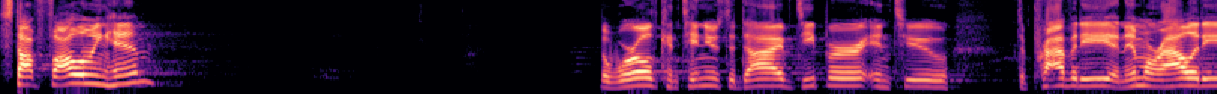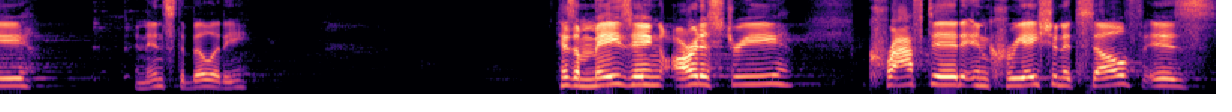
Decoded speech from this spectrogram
stop following him. the world continues to dive deeper into depravity and immorality and instability. His amazing artistry, crafted in creation itself, is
